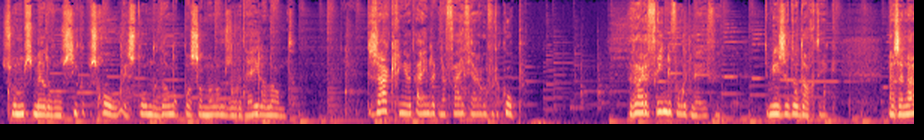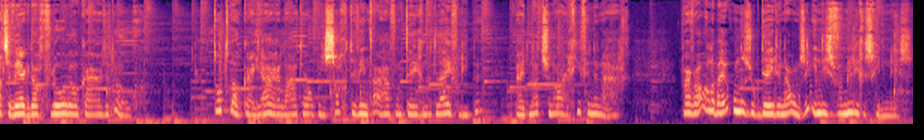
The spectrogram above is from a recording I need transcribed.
Soms melden we ons ziek op school en stonden dan op passamalams door het hele land. De zaak ging uiteindelijk na vijf jaar over de kop. We waren vrienden voor het leven. Tenminste, dat dacht ik. Na zijn laatste werkdag verloren we elkaar uit het oog. Tot we elkaar jaren later op een zachte winteravond tegen het lijf liepen bij het Nationaal Archief in Den Haag, waar we allebei onderzoek deden naar onze Indische familiegeschiedenis.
